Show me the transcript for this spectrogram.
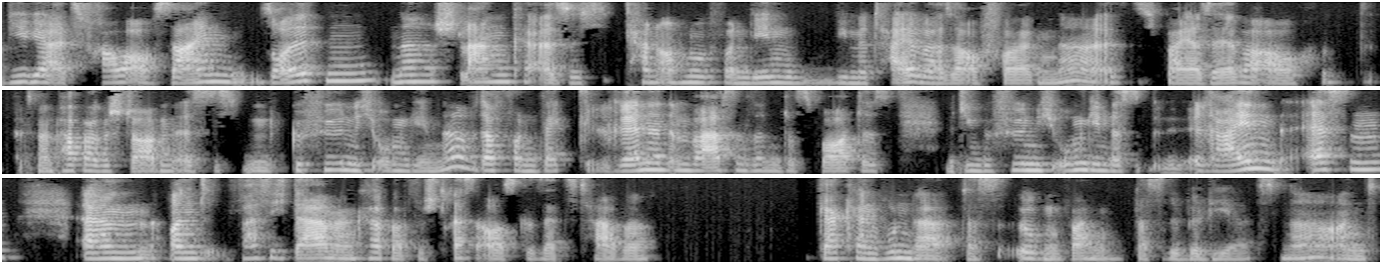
wie wir als Frau auch sein sollten, ne, schlank. Also ich kann auch nur von denen, die mir teilweise auch folgen, ne. Ich war ja selber auch, als mein Papa gestorben ist, ich mit Gefühlen nicht umgehen, ne, davon wegrennen im wahrsten Sinne des Wortes, mit den Gefühlen nicht umgehen, das rein essen, ähm, und was ich da meinem Körper für Stress ausgesetzt habe gar kein Wunder, dass irgendwann das rebelliert. Ne? Und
